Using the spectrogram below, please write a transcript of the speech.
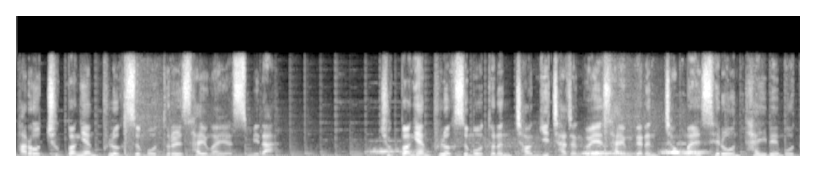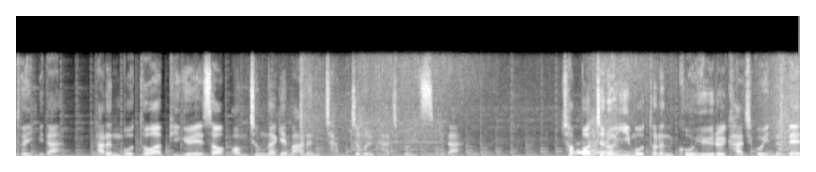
바로 축방향 플럭스 모터를 사용하였습니다. 축방향 플럭스 모터는 전기 자전거에 사용되는 정말 새로운 타입의 모터입니다. 다른 모터와 비교해서 엄청나게 많은 장점을 가지고 있습니다. 첫 번째로 이 모터는 고효율을 가지고 있는데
